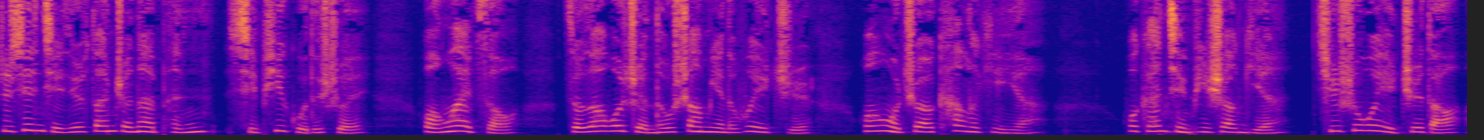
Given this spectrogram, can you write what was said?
只见姐姐端着那盆洗屁股的水往外走，走到我枕头上面的位置，往我这儿看了一眼。我赶紧闭上眼。其实我也知道，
